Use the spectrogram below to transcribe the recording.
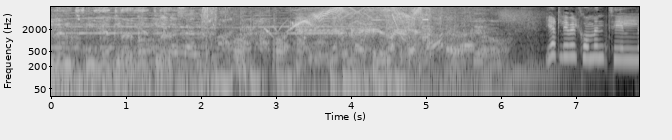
Studentnyhetene. Hjertelig velkommen til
